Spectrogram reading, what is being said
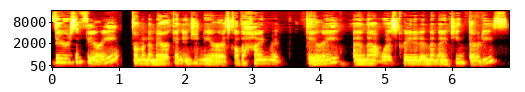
there's a theory from an American engineer. It's called the Heinrich theory, and that was created in the 1930s.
